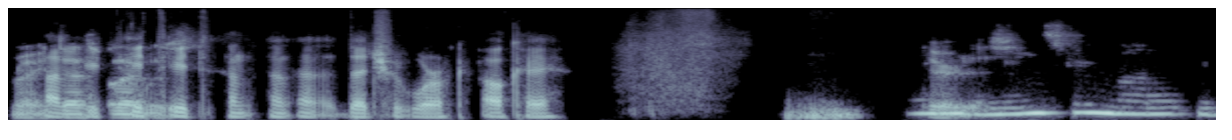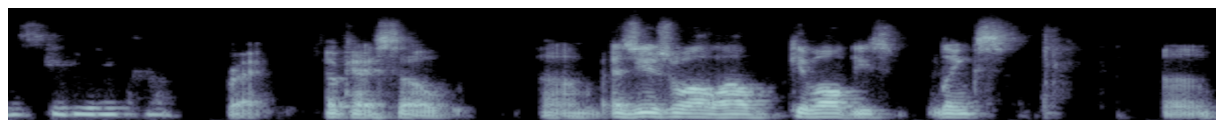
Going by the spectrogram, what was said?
right, And that's it, what it, was, it and, and, uh, that should work. Okay. There it the is. Mainstream model for distributed cloud. right, okay, so, um, as usual, I'll give all these links. Um.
